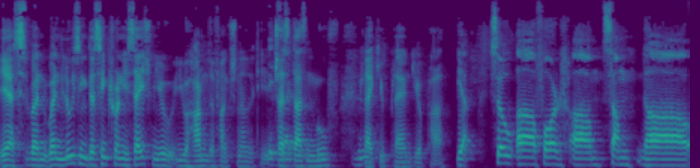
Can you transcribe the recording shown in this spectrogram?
yes, when when losing the synchronization, you you harm the functionality. It exactly. just doesn't move mm-hmm. like you planned your path. Yeah. So uh, for um, some uh,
